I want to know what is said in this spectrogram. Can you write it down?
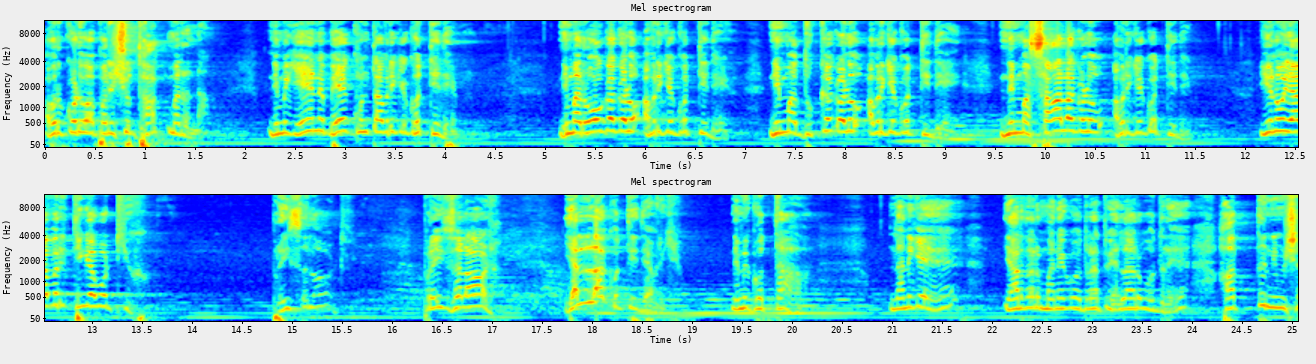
ಅವರು ಕೊಡುವ ಪರಿಶುದ್ಧಾತ್ಮರನ್ನು. ನಿಮಗೇನು ಬೇಕು ಅಂತ ಅವರಿಗೆ ಗೊತ್ತಿದೆ. ನಿಮ್ಮ ರೋಗಗಳು ಅವರಿಗೆ ಗೊತ್ತಿದೆ. ನಿಮ್ಮ ದುಃಖಗಳು ಅವರಿಗೆ ಗೊತ್ತಿದೆ. ನಿಮ್ಮ ಸಾಲಗಳು ಅವರಿಗೆ ಗೊತ್ತಿದೆ. You know everything about you praise lord praise lord ಎಲ್ಲ ಗೊತ್ತಿದೆ ಅವರಿಗೆ. ನಿಮಗೆ ಗೊತ್ತಾ? ನನಗೆ ಯಾರ್ದಾರು ಮನೆಗೆ ಹೋದ್ರೆ ಅಥವಾ ಎಲ್ಲರೂ ಹೋದರೆ ಹತ್ತು ನಿಮಿಷ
